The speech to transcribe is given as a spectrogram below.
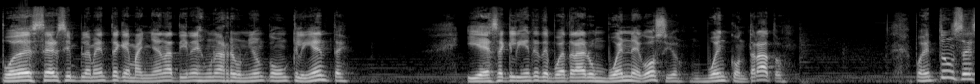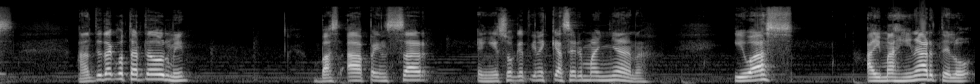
puede ser simplemente que mañana tienes una reunión con un cliente y ese cliente te puede traer un buen negocio, un buen contrato. Pues entonces, antes de acostarte a dormir, vas a pensar en eso que tienes que hacer mañana y vas a imaginártelo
